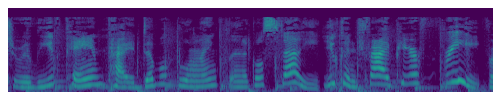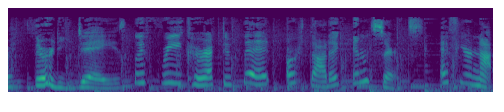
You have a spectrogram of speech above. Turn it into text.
to relieve pain by a double-blind clinical study. You can try pair free for 30 days with free corrective fit orthotic inserts. If you're not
